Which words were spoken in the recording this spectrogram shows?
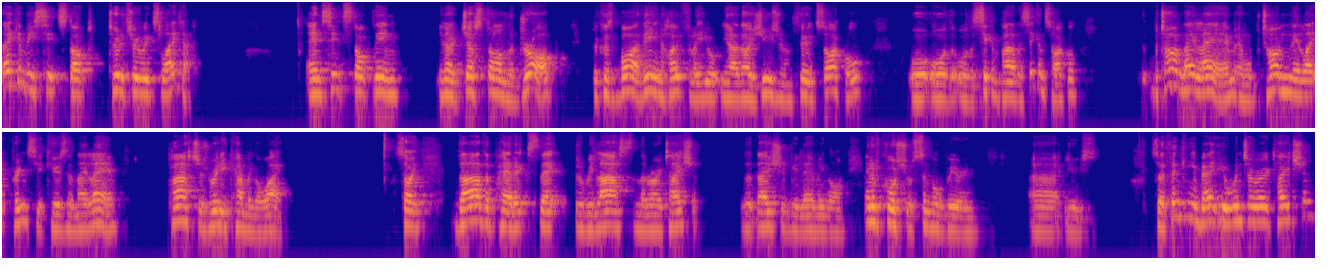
they can be set stocked two to three weeks later and set stock then, you know, just on the drop because by then, hopefully, you know, those ewes are in third cycle or, or, the, or the second part of the second cycle, the time they lamb and the time their late pregnancy occurs and they lamb, pasture is really coming away. So they're the paddocks that will be last in the rotation that they should be lambing on. And of course, your single bearing uh, ewes. So thinking about your winter rotation,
